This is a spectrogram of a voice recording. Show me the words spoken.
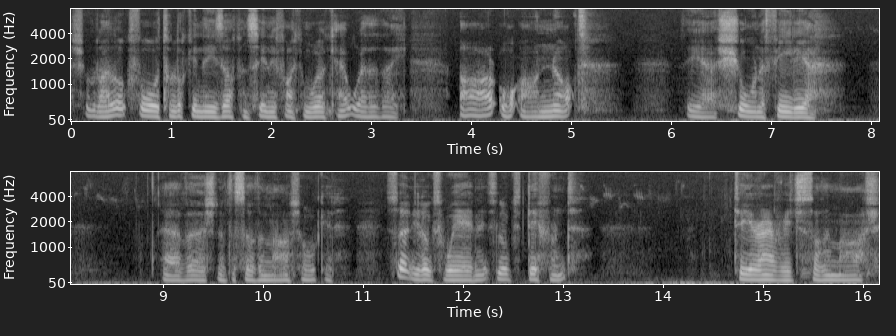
Should I look forward to looking these up and seeing if I can work out whether they are or are not the uh, uh, version of the southern marsh orchid. Certainly looks weird and it looks different to your average southern marsh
